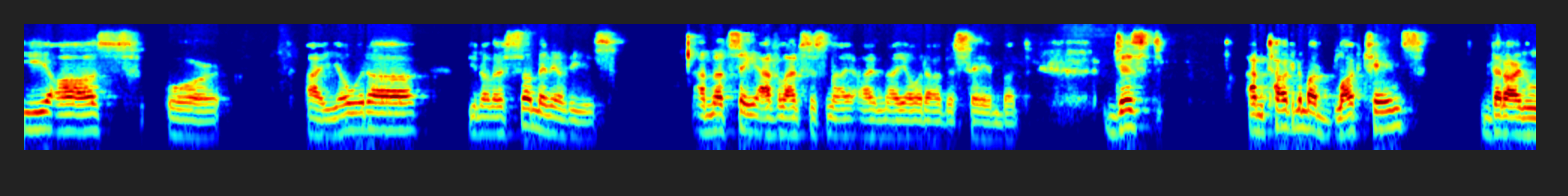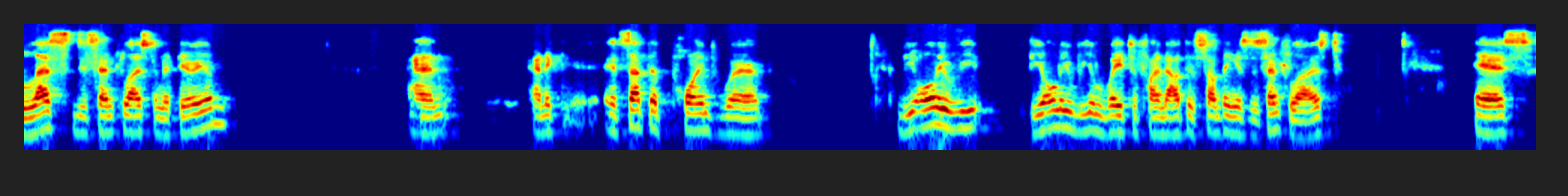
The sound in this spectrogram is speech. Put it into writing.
EOS, or IOTA. You know, there's so many of these. I'm not saying Avalanche and IOTA are the same, but just I'm talking about blockchains that are less decentralized than Ethereum. And, and it, it's at the point where the only, re, the only real way to find out if something is decentralized is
